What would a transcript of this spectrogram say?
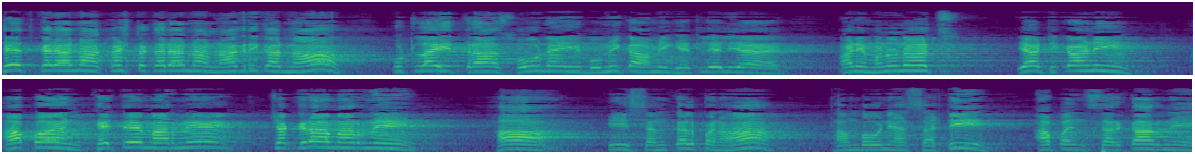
शेतकऱ्यांना कष्टकऱ्यांना नागरिकांना कुठलाही त्रास होऊ नये ही भूमिका आम्ही घेतलेली आहे. आणि म्हणूनच या ठिकाणी आपण खेते मारणे चक्रा मारणे हा ही संकल्पना थांबवण्यासाठी आपण सरकारने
